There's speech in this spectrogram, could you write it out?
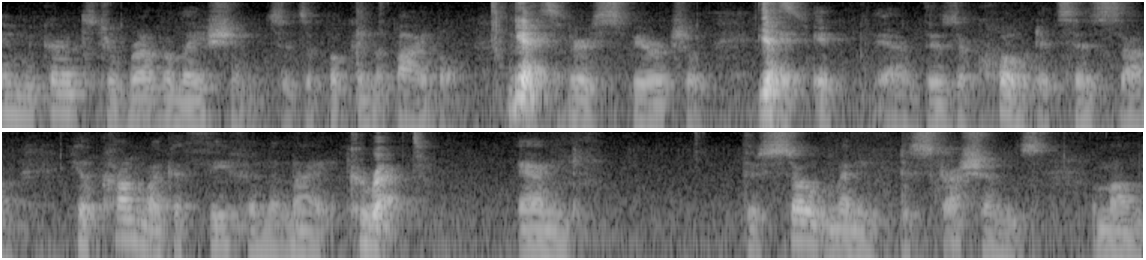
In regards to Revelations, it's a book in the Bible. Yes. It's very spiritual. Yes. It, it uh, there's a quote. It says, um, "He'll come like a thief in the night," Correct. and there's so many discussions among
